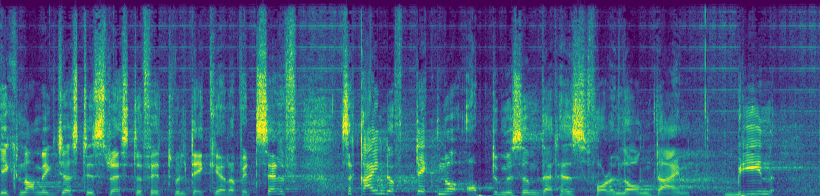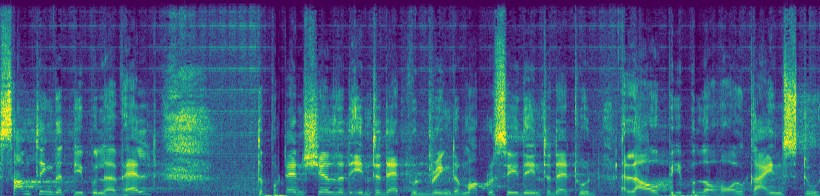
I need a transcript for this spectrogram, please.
economic justice, rest of it will take care of itself. It's a kind of techno optimism that has for a long time been something that people have held the potential that the internet would bring democracy, the internet would allow people of all kinds to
